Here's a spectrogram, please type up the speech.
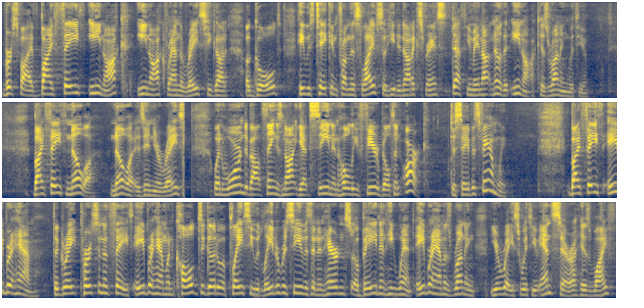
Verse 5 By faith, Enoch, Enoch ran the race. He got a gold. He was taken from this life, so he did not experience death. You may not know that Enoch is running with you. By faith, Noah, Noah is in your race. When warned about things not yet seen in holy fear, built an ark to save his family. By faith, Abraham, the great person of faith, Abraham, when called to go to a place he would later receive as an inheritance, obeyed and he went. Abraham is running your race with you, and Sarah, his wife,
